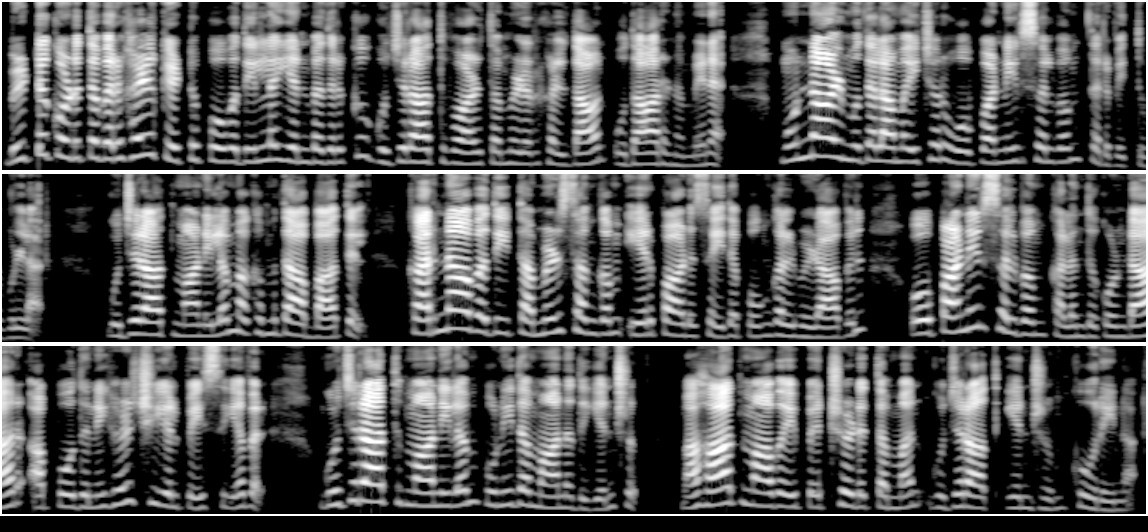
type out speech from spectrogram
விட்டுக் கொடுத்தவர்கள் கெட்டுப்போவதில்லை என்பதற்கு குஜராத் வாழ் தமிழர்கள்தான் உதாரணம் என முன்னாள் முதலமைச்சர் ஓ பன்னீர்செல்வம் தெரிவித்துள்ளார். குஜராத் மாநிலம் அகமதாபாத்தில் கர்ணாவதி தமிழ் சங்கம் ஏற்பாடு செய்த பொங்கல் விழாவில் ஓ பன்னீர்செல்வம் கலந்து கொண்டார். அப்போது நிகழ்ச்சியில் பேசிய அவர் குஜராத் மாநிலம் புனிதமானது என்றும் மகாத்மாவை பெற்றெடுத்த மண் குஜராத் என்றும் கூறினார்.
